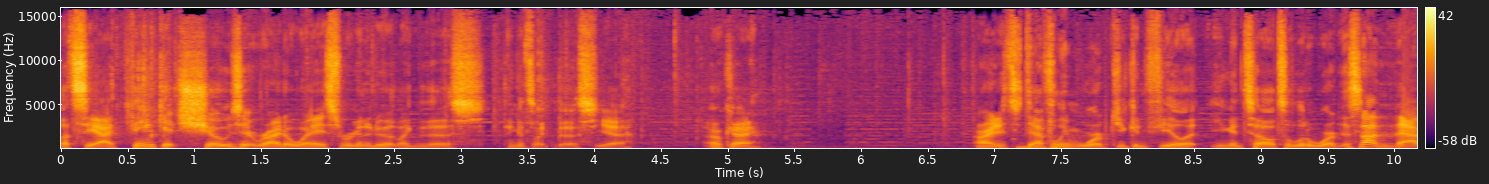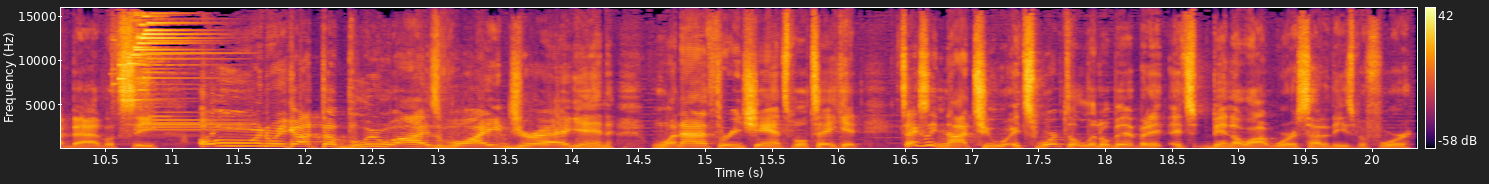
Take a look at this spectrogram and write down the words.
Let's see. I think it shows it right away, so we're to do it like this. I think it's like this, yeah. Okay. All right, it's definitely warped. You can feel it. You can tell it's a little warped. It's not that bad. Let's see. Oh, we got the Blue Eyes White Dragon. One out of three chance. We'll take it. It's actually not too... It's warped a little bit, but it, has been a lot worse out of these before.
